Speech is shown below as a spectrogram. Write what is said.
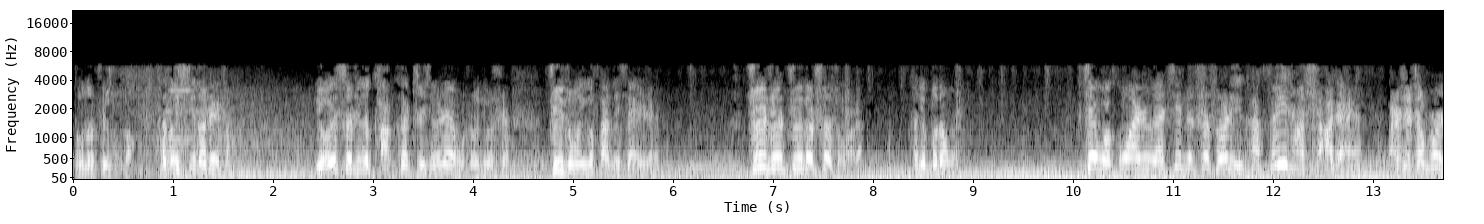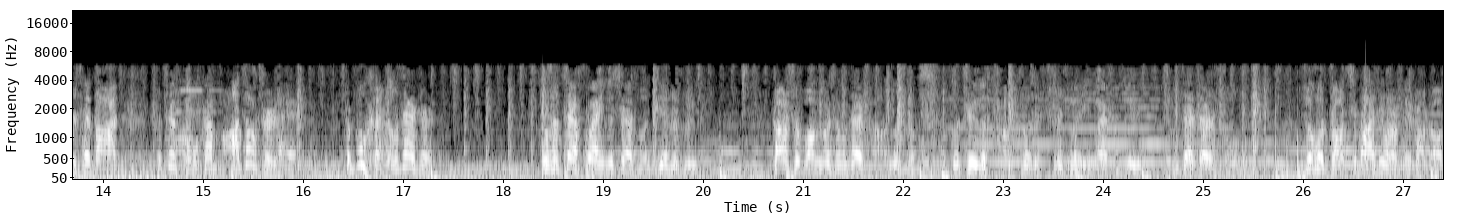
都能追踪到，他能细到这程度。”有一次，这个坦克执行任务时候，就是追踪一个犯罪嫌疑人，追追追到厕所了，他就不动了。结果公安人员进这厕所里一看，非常狭窄，而且这味儿才大呢。说这狗干嘛到这儿来？这不可能在这儿。就是再换一个线索，接着追。当时王格生在场就说：“说这个坦克的直觉应该是对的，你们在这儿搜搜。”最后找其他地方没找着，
